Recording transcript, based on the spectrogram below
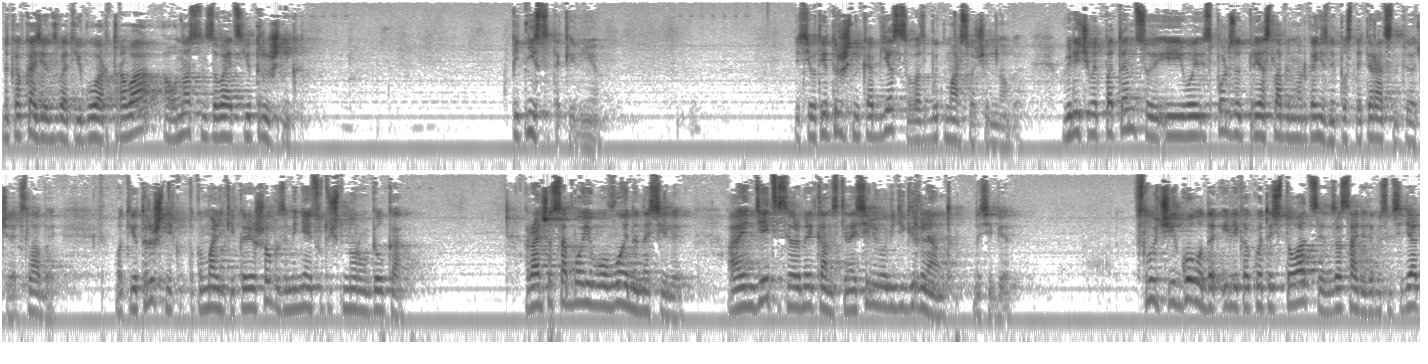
На Кавказе ее называют ягуар трава, а у нас называется ятрышник. Пятнистые такие у нее. Если вот ятрышник объестся, у вас будет Марса очень много. Увеличивает потенцию и его используют при ослабленном организме после операции, например, человек слабый. Вот ятрышник, такой маленький корешок, заменяет суточную норму белка. Раньше с собой его воины носили, а индейцы североамериканские носили его в виде гирлянд на себе. В случае голода или какой-то ситуации, в засаде, допустим, сидят,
